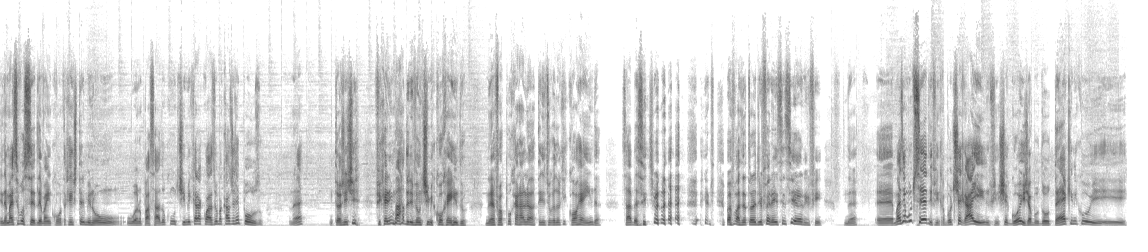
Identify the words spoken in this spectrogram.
Ainda mais se você levar em conta que a gente terminou um- o ano passado com um time que era quase uma casa de repouso, né? Então a gente fica animado de ver um time correndo, né? Fala, pô, caralho, ó, tem jogador que corre ainda, Sabe assim? tipo, vai fazer toda a diferença esse ano, enfim, né? É, mas é muito cedo, enfim, acabou de chegar e, enfim, chegou e já mudou o técnico e,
